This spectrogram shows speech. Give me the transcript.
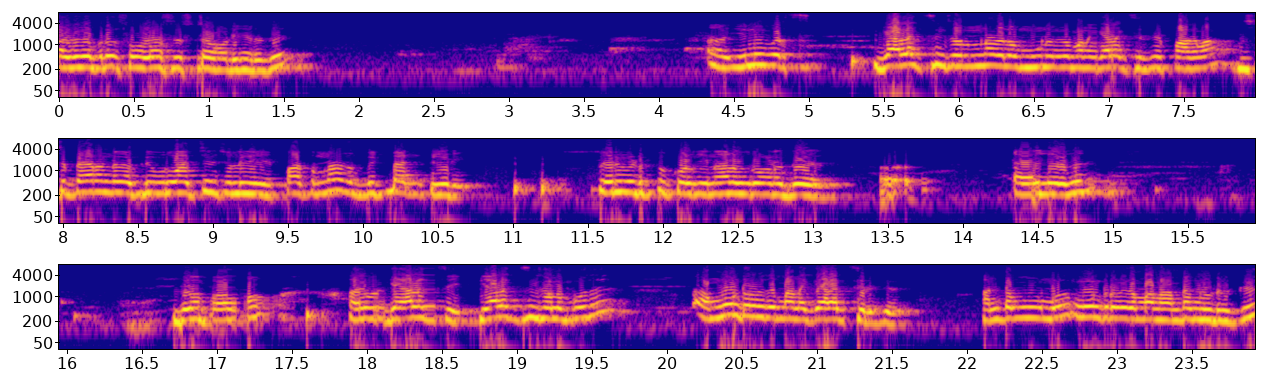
அதுக்கப்புறம் சோலார் சிஸ்டம் அப்படிங்கிறது. யூனிவர்ஸ் கேலக்சின்னு சொன்னோம்னா அதில் மூணு விதமான கேலக்ஸி இருக்கு. பார்க்கலாம். ஃபஸ்ட்டு பேரண்டம் எப்படி உருவாச்சுன்னு சொல்லி பார்த்தோம்னா அது பிக் பேங் தியரி பெருவெடுப்பு கொள்கையினால் உருவானது அப்படிங்கிறது. இதெல்லாம் பார்ப்போம். அது ஒரு கேலக்ஸி கேலக்ஸி சொல்லும்போது மூன்று விதமான கேலக்ஸி இருக்குது அண்டம் போது மூன்று விதமான அண்டங்கள் இருக்கு.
